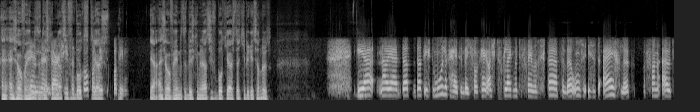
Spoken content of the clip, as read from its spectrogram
En, en zo verhindert het discriminatieverbod juist... Wat in. Ja, en zo verhindert het discriminatieverbod juist dat je er iets aan doet. Ja, nou ja, dat, dat is de moeilijkheid een beetje van. Kijk, als je het vergelijkt met de Verenigde Staten... bij ons is het eigenlijk vanuit,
